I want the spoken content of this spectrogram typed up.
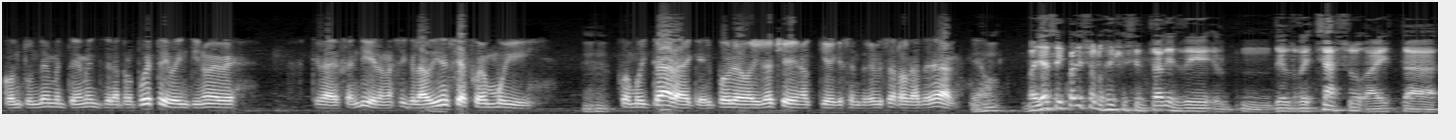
contundentemente la propuesta y 29 que la defendieron, así que la audiencia fue muy fue muy clara de que el pueblo de Bariloche no quiere que se entregue el Cerro Catedral. Digamos. ¿y cuáles son los ejes centrales de, del rechazo a esta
